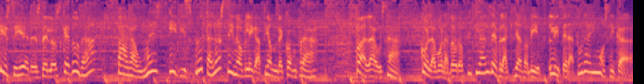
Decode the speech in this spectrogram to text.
Y si eres de los que duda, paga un mes y disfrútalo sin obligación de compra. Palausa, colaborador oficial de Black Yadolid, literatura y música.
